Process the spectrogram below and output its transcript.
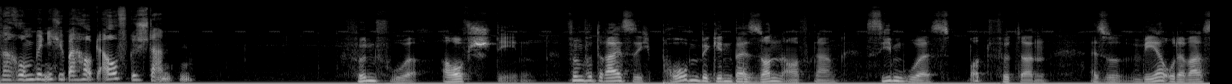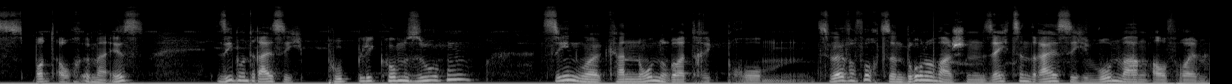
Warum bin ich überhaupt aufgestanden? 5 Uhr. Aufstehen. 5.30 Uhr. Probenbeginn bei Sonnenaufgang. 7 Uhr. Spot füttern. Also wer oder was Spot auch immer ist. 37 Publikum suchen. 10 Uhr Kanonenrohrtrickproben. 12.15 Uhr Bruno waschen, 16.30 Uhr Wohnwagen aufräumen.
